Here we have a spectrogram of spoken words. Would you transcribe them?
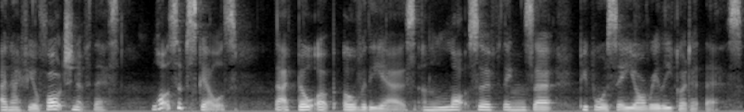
and I feel fortunate for this, lots of skills that I've built up over the years, and lots of things that people will say, You're really good at this.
